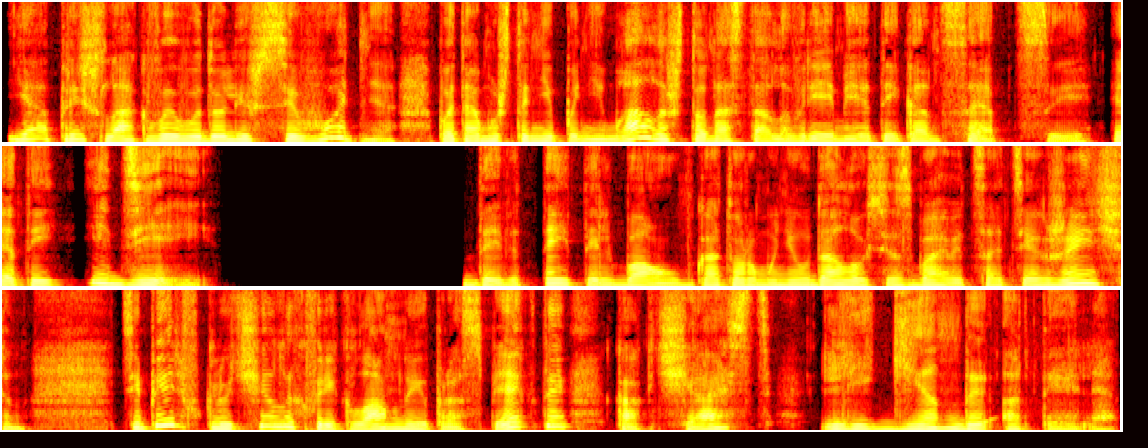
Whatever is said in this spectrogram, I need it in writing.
«Я пришла к выводу лишь сегодня, потому что не понимала, что настало время этой концепции, этой идеи». Дэвид Тейтельбаум, которому не удалось избавиться от тех женщин, теперь включил их в рекламные проспекты как часть легенды отеля.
